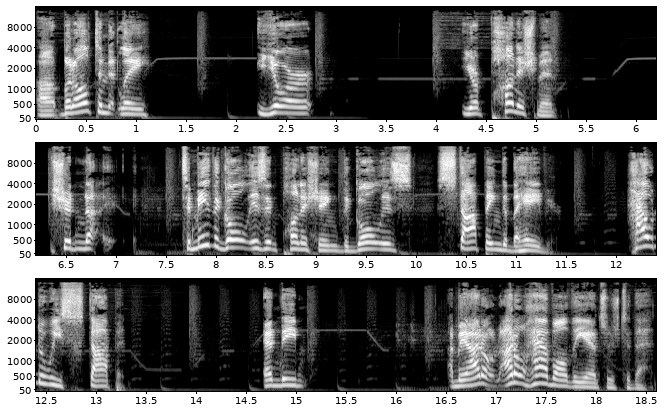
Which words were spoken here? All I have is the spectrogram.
Uh, but ultimately, your your punishment should not. To me, the goal isn't punishing. The goal is stopping the behavior. How do we stop it? And the, I mean, I don't, I don't have all the answers to that,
